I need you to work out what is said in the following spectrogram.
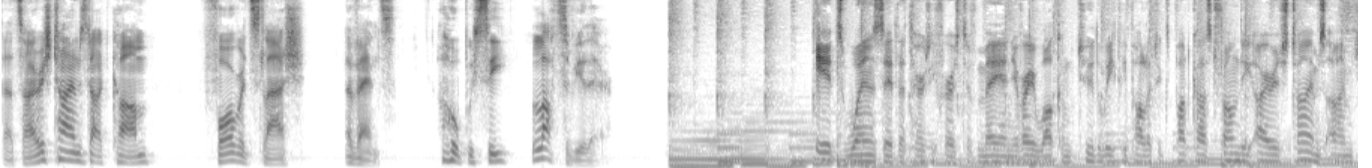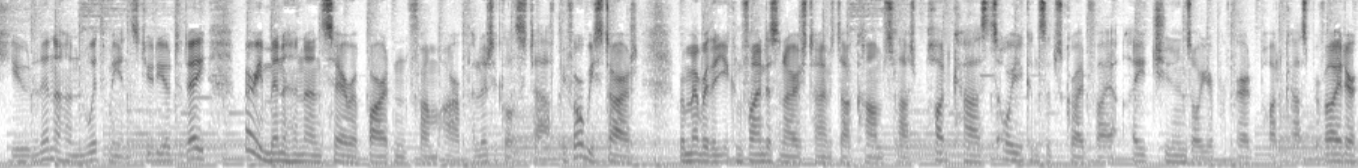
That's irishtimes.com forward slash events. I hope we see lots of you there. It's Wednesday, the 31st of May, and you're very welcome to the weekly politics podcast from the Irish Times. I'm Hugh Linehan. With me in studio today, Mary Minihan and Sarah Bardon from our political staff. Before we start, remember that you can find us on irishtimes.com slash podcasts, or you can subscribe via iTunes or your preferred podcast provider.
